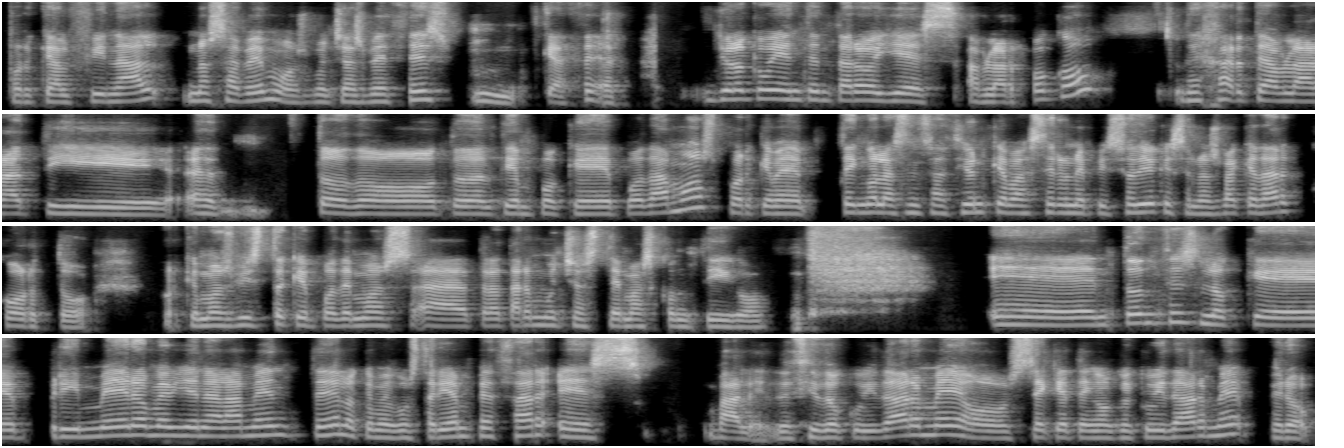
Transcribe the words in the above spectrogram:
porque al final no sabemos muchas veces mm, qué hacer. Yo lo que voy a intentar hoy es hablar poco, dejarte hablar a ti. Eh, todo, todo el tiempo que podamos, porque tengo la sensación que va a ser un episodio que se nos va a quedar corto, porque hemos visto que podemos eh, tratar muchos temas contigo. Eh, entonces, lo que primero me viene a la mente, lo que me gustaría empezar es vale, decido cuidarme o sé que tengo que cuidarme, pero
